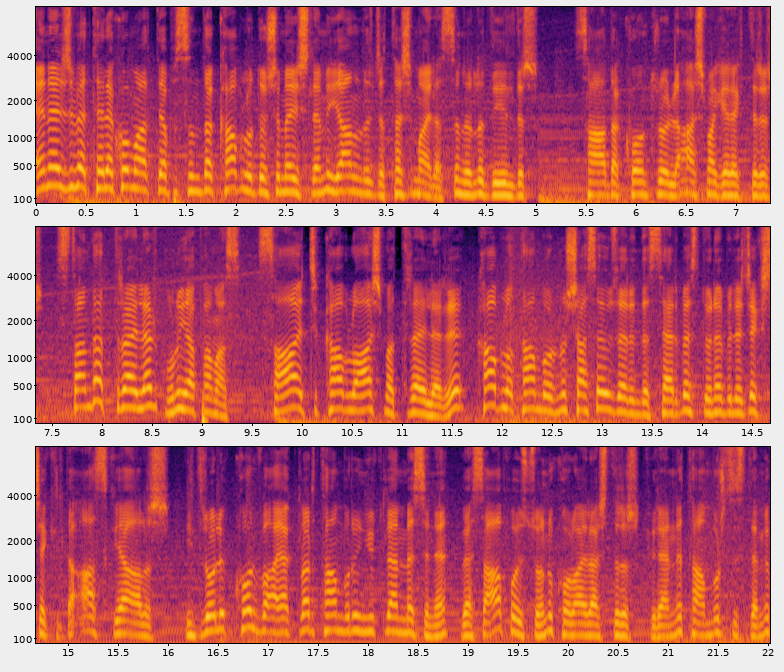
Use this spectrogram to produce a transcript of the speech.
Enerji ve telekom altyapısında kablo döşeme işlemi yalnızca taşımayla sınırlı değildir. Sağda kontrollü aşma gerektirir. Standart trailer bunu yapamaz. Sağ içi kablo aşma traileri kablo tamburunu şase üzerinde serbest dönebilecek şekilde askıya alır. Hidrolik kol ve ayaklar tamburun yüklenmesini ve sağ pozisyonu kolaylaştırır. Frenli tambur sistemi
